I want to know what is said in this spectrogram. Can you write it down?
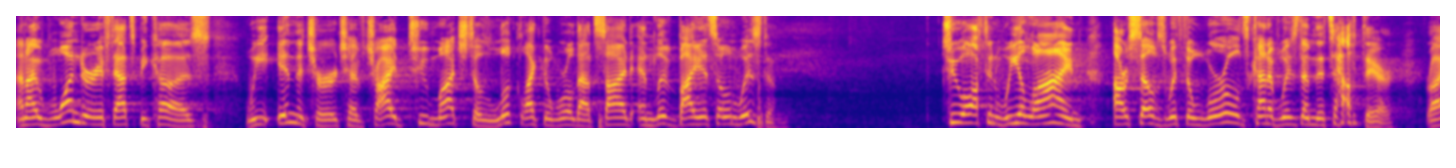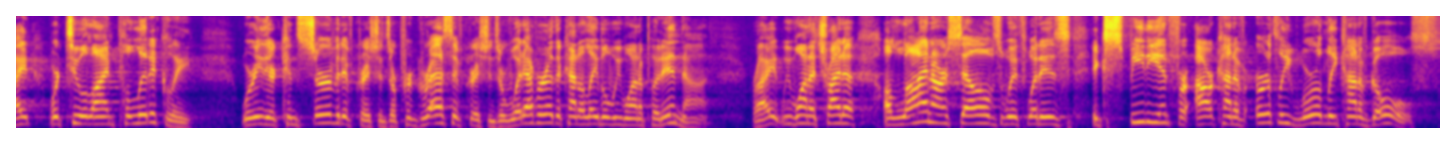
And I wonder if that's because we in the church have tried too much to look like the world outside and live by its own wisdom. Too often we align ourselves with the world's kind of wisdom that's out there, right? We're too aligned politically. We're either conservative Christians or progressive Christians or whatever other kind of label we want to put in that, right? We want to try to align ourselves with what is expedient for our kind of earthly, worldly kind of goals.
